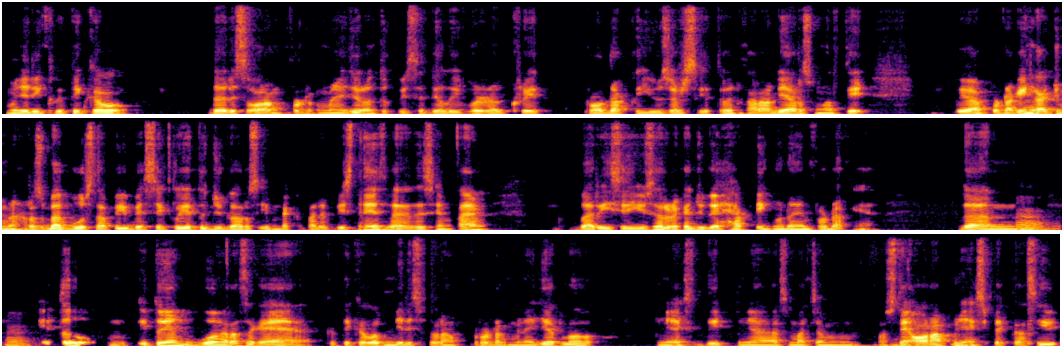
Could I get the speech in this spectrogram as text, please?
menjadi critical dari seorang product manager untuk bisa deliver a great product ke users gitu. Karena dia harus mengerti ya produknya nggak cuma harus bagus, tapi basically itu juga harus impact kepada bisnis, but at the same time dari si user mereka juga happy nggunain produknya. Dan hmm, hmm. itu itu yang gue ngerasa kayak ketika lo menjadi seorang product manager lo punya punya semacam maksudnya orang punya ekspektasi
